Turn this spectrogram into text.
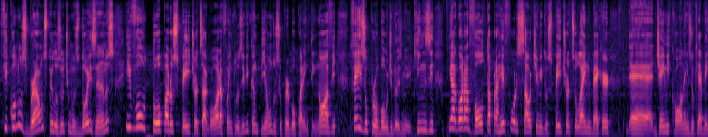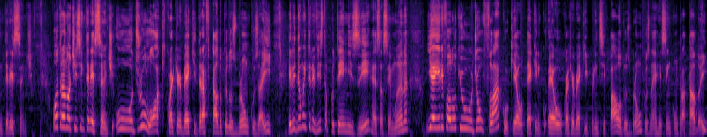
ficou nos Browns pelos últimos dois anos e voltou para os Patriots agora, foi inclusive campeão do Super Bowl 49, fez o Pro Bowl de 2015 e agora volta para reforçar o time dos Patriots, o linebacker é, Jamie Collins, o que é bem interessante. Outra notícia interessante, o Drew Locke, quarterback draftado pelos Broncos aí, ele deu uma entrevista pro TMZ essa semana, e aí ele falou que o Joe Flacco, que é o técnico, é o quarterback principal dos Broncos, né, recém-contratado aí,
